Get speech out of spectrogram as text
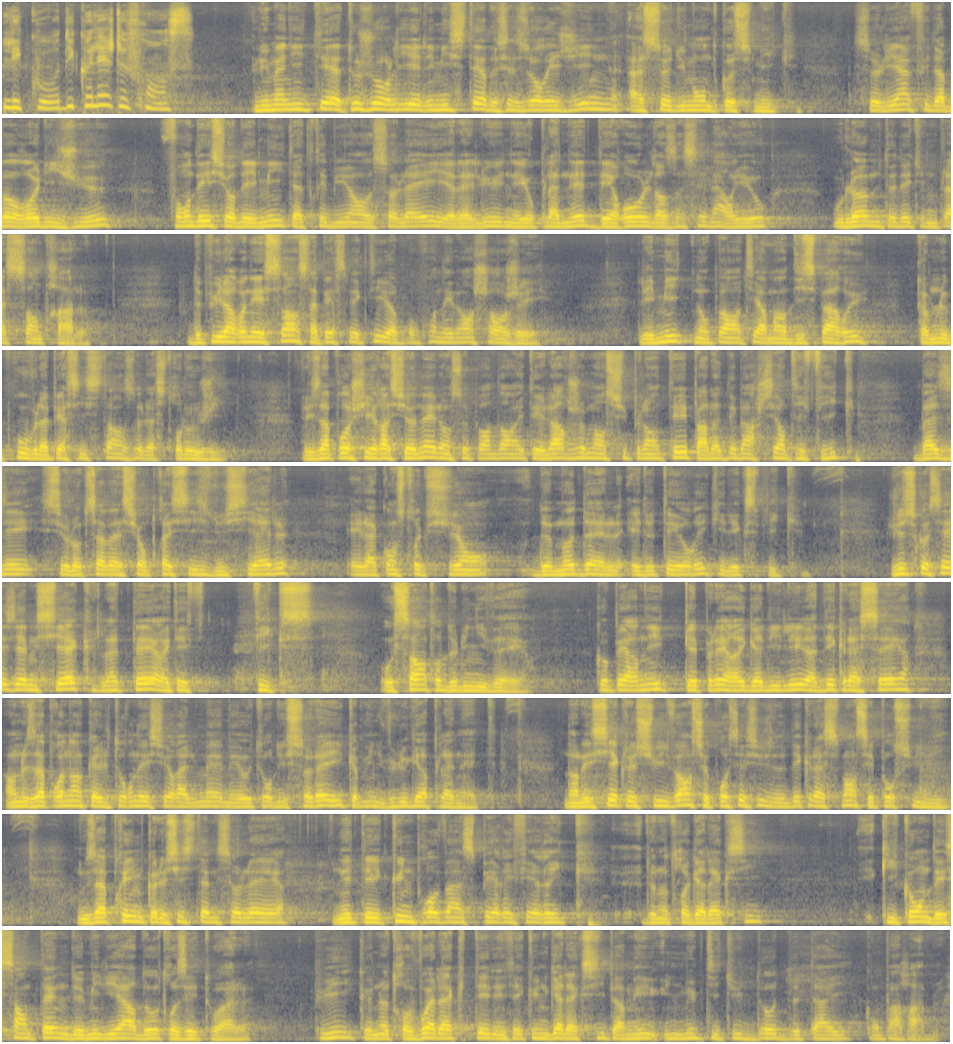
Les cours du Collège de France. L'humanité a toujours lié les mystères de ses origines à ceux du monde cosmique. Ce lien fut d'abord religieux, fondé sur des mythes attribuant au Soleil, à la Lune et aux planètes des rôles dans un scénario où l'homme tenait une place centrale. Depuis la Renaissance, la perspective a profondément changé. Les mythes n'ont pas entièrement disparu, comme le prouve la persistance de l'astrologie. Les approches irrationnelles ont cependant été largement supplantées par la démarche scientifique, basée sur l'observation précise du ciel et la construction de modèles et de théories qui l'expliquent. Jusqu'au XVIe siècle, la Terre était fixe, au centre de l'univers. Copernic, Kepler et Galilée la déclassèrent en nous apprenant qu'elle tournait sur elle-même et autour du Soleil comme une vulgaire planète. Dans les siècles suivants, ce processus de déclassement s'est poursuivi. Nous apprîmes que le système solaire n'était qu'une province périphérique de notre galaxie qui compte des centaines de milliards d'autres étoiles, puis que notre Voie lactée n'était qu'une galaxie parmi une multitude d'autres de taille comparable.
